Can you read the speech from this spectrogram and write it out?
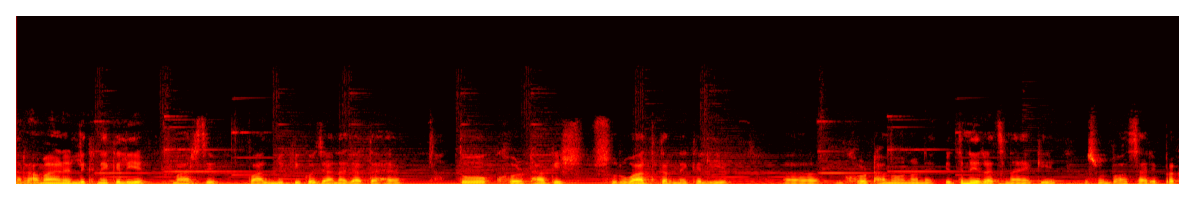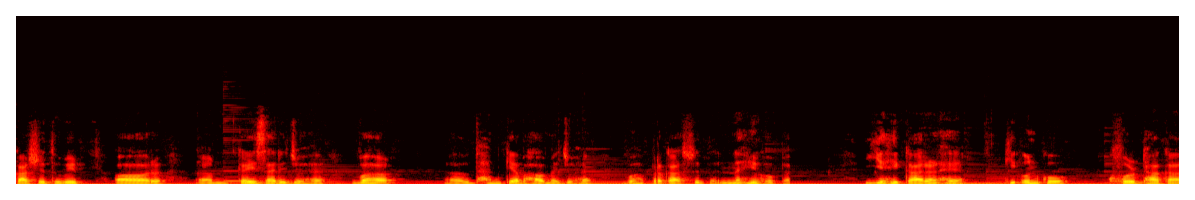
रामायण लिखने के लिए महर्षि वाल्मीकि को जाना जाता है तो खोरठा की शुरुआत करने के लिए खोरठा में उन्होंने इतनी रचनाएँ की, उसमें बहुत सारी प्रकाशित हुई और कई सारी जो है, वह धन के अभाव में जो है वह प्रकाशित नहीं हो पाए। यही कारण है कि उनको खोरठा का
